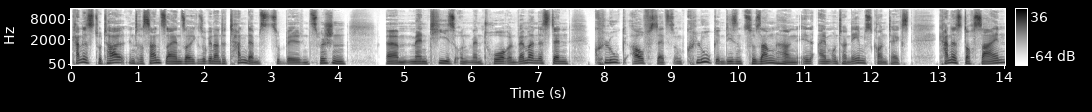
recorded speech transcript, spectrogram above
kann es total interessant sein, solche sogenannte Tandems zu bilden zwischen ähm, Mentees und Mentoren, wenn man es denn klug aufsetzt und klug in diesem Zusammenhang in einem Unternehmenskontext, kann es doch sein,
